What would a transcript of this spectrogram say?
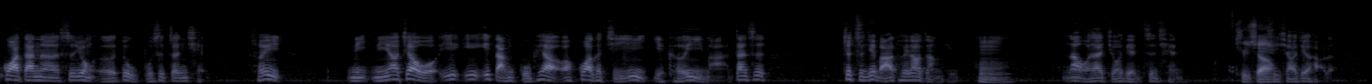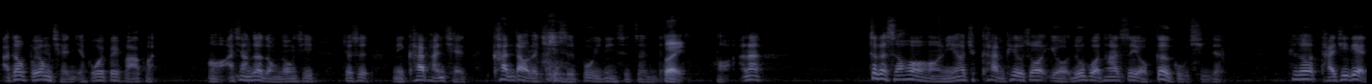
挂单呢是用额度，不是真钱，所以你你要叫我一一一档股票啊挂个几亿也可以嘛，但是就直接把它推到涨停，嗯，那我在九点之前取消。取，消就好了啊，都不用钱，也不会被罚款哦啊，像这种东西就是你开盘前看到的，其实不一定是真的，对，好、啊，那这个时候哈、你要去看，譬如说有如果它是有个股期的，譬如说台积电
